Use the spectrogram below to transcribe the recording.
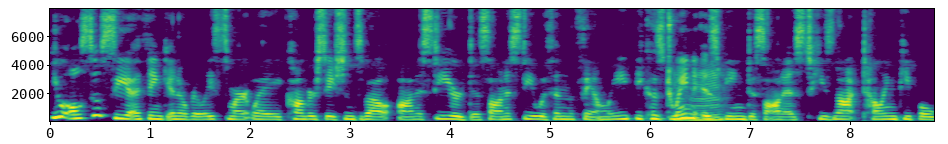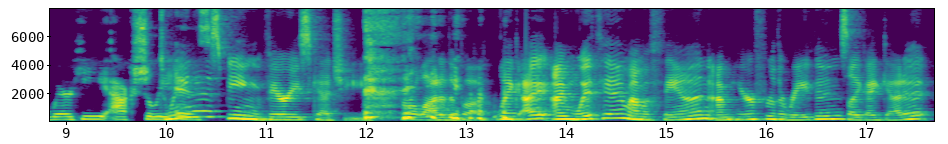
You also see, I think, in a really smart way, conversations about honesty or dishonesty within the family because Dwayne mm-hmm. is being dishonest. He's not telling people where he actually Dwayne is. is being very sketchy for a lot of the book. Like I, I'm with him. I'm a fan. I'm here for the Ravens. Like I get it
